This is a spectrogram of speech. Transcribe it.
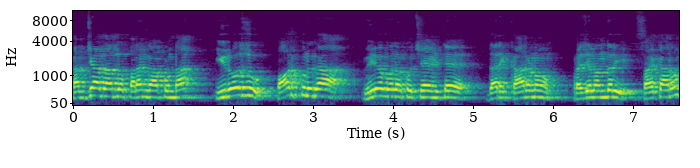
కబ్జాదారులు పరం కాకుండా ఈరోజు పార్కులుగా వినియోగంలోకి వచ్చాయంటే దానికి కారణం ప్రజలందరి సహకారం.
